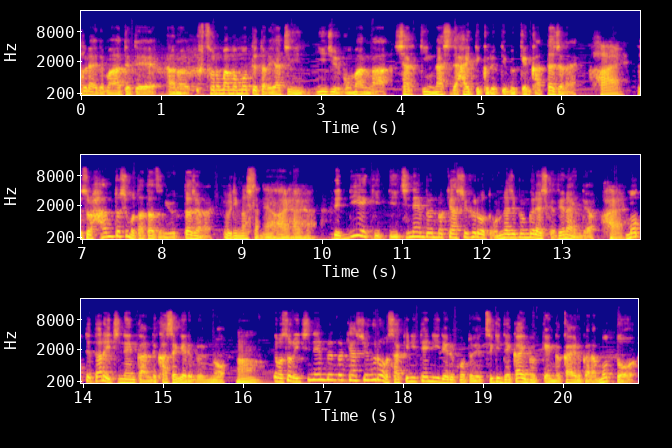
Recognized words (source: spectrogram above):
ぐらいで回っててあのそのまま持ってたら家賃25万が借金なしで入ってくるっていう物件買ったじゃない。はい。でそれ半年も経たずに売ったじゃない。売りましたね。はいはいはい。で利益って1年分のキャッシュフローと同じ分ぐらいしか出ないんだよ、はい、持ってたら1年間で稼げる分の、うん、でもその1年分のキャッシュフローを先に手に入れることで次でかい物件が買えるからもっと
